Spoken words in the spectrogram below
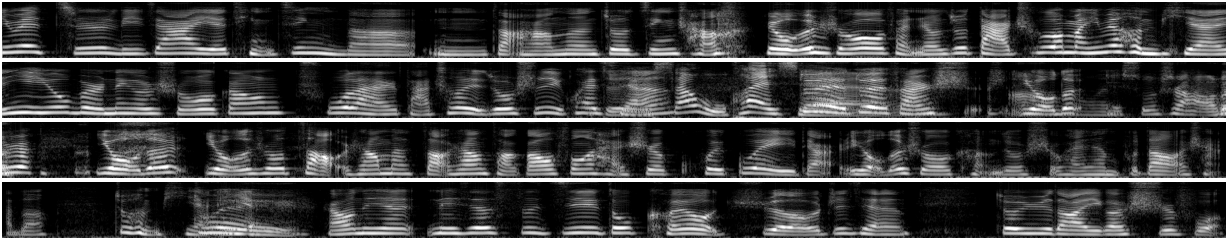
因为其实离家也挺近的，嗯，早上呢就经常 有的时候反正就打车嘛，因为很便宜，Uber 那个时候刚出来打车也就十几块钱，三五块钱，对对，反正是有的啊说少了，不是有的有的时候早上嘛，早上早高峰还是会贵一点儿，有的时候可能就十块钱不到啥的，就很便宜。然后那些那些司机都可有趣了，我之前就遇到一个师傅，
